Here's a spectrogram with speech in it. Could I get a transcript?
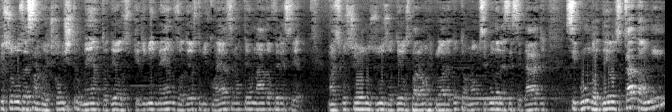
que o Senhor usa essa noite como instrumento, ó Deus, porque de mim menos, ó Deus, tu me conheces, não tenho nada a oferecer. Mas que o Senhor nos use, ó Deus, para a honra e glória do teu nome, segundo a necessidade, segundo, ó Deus, cada um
